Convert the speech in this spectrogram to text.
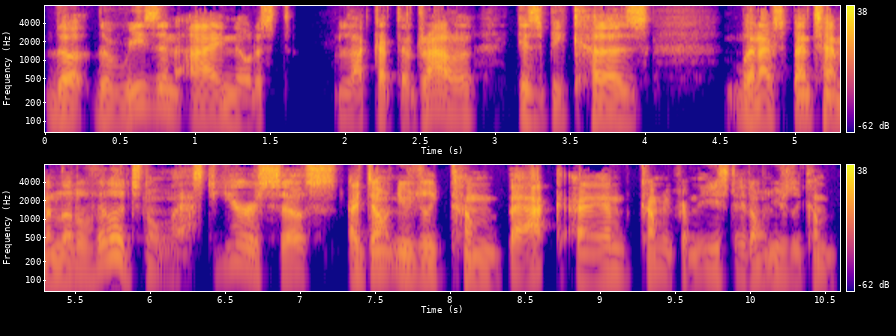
The, the reason I noticed La Catedral is because – when I've spent time in Little Village in the last year or so, I don't usually come back. I am coming from the east. I don't usually come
